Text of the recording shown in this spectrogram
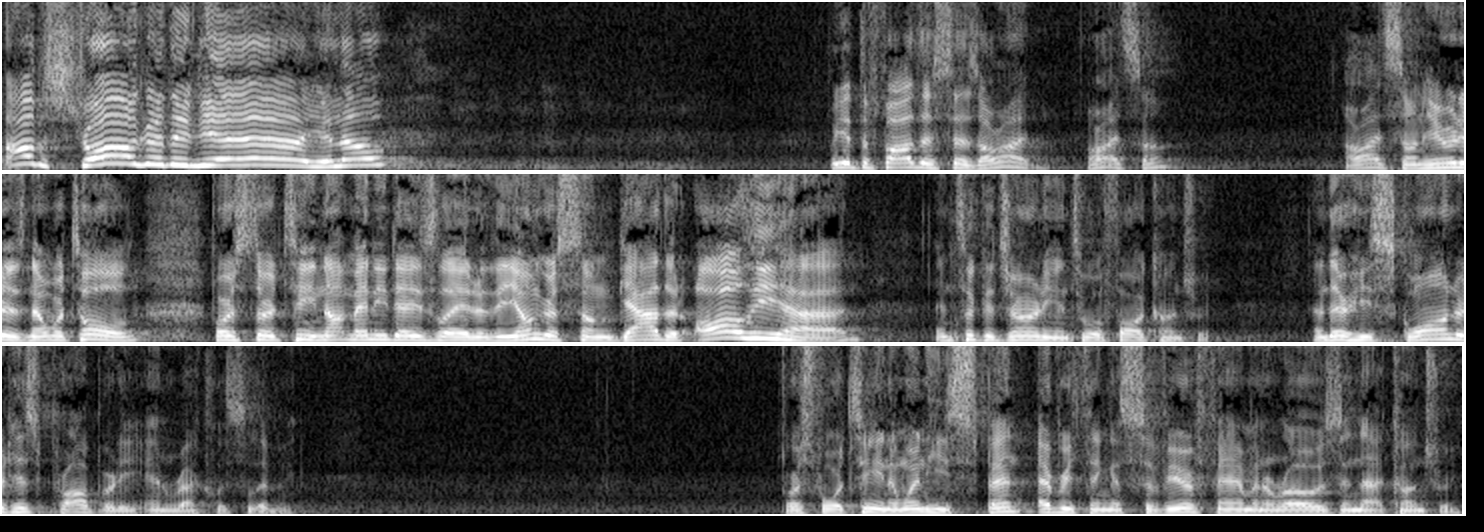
I'm stronger than you, you know? But yet the father says, All right, all right, son. All right, son, here it is. Now we're told, verse 13, not many days later, the younger son gathered all he had and took a journey into a far country. And there he squandered his property in reckless living. Verse 14, and when he spent everything, a severe famine arose in that country,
